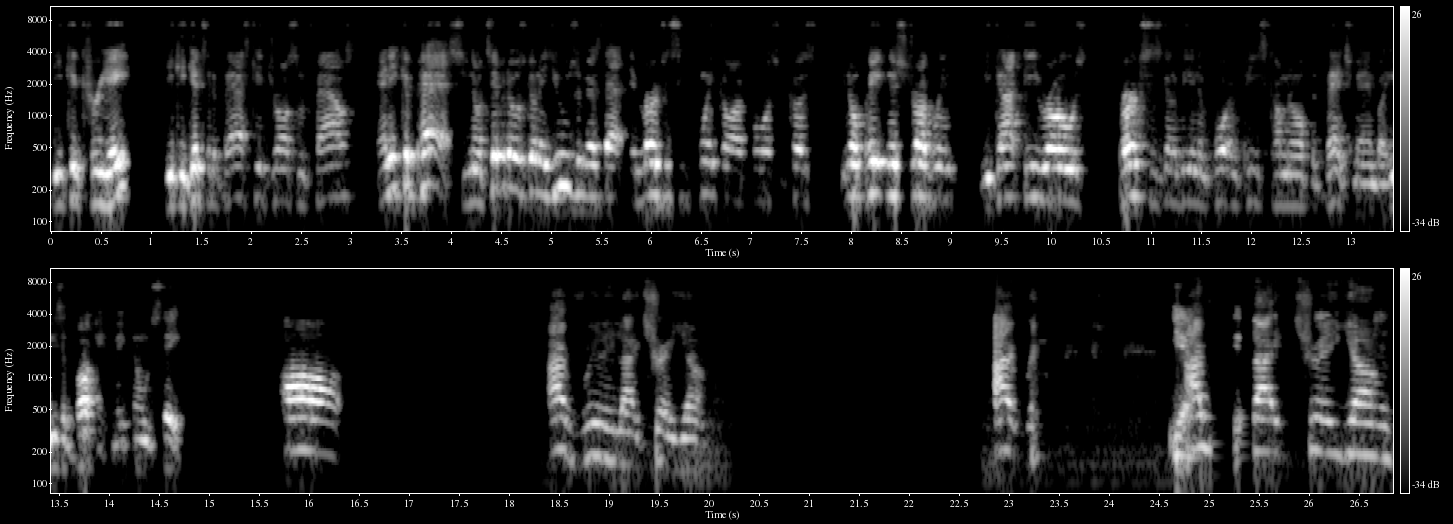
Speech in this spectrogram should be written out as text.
he could create, he could get to the basket, draw some fouls, and he could pass. You know, Thibodeau's going to use him as that emergency point guard for us because, you know, Payton is struggling. We got D Rose. Burks is going to be an important piece coming off the bench, man, but he's a bucket. Make no mistake. Uh, I really like Trae Young. I, yeah. I really like Trae Young.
